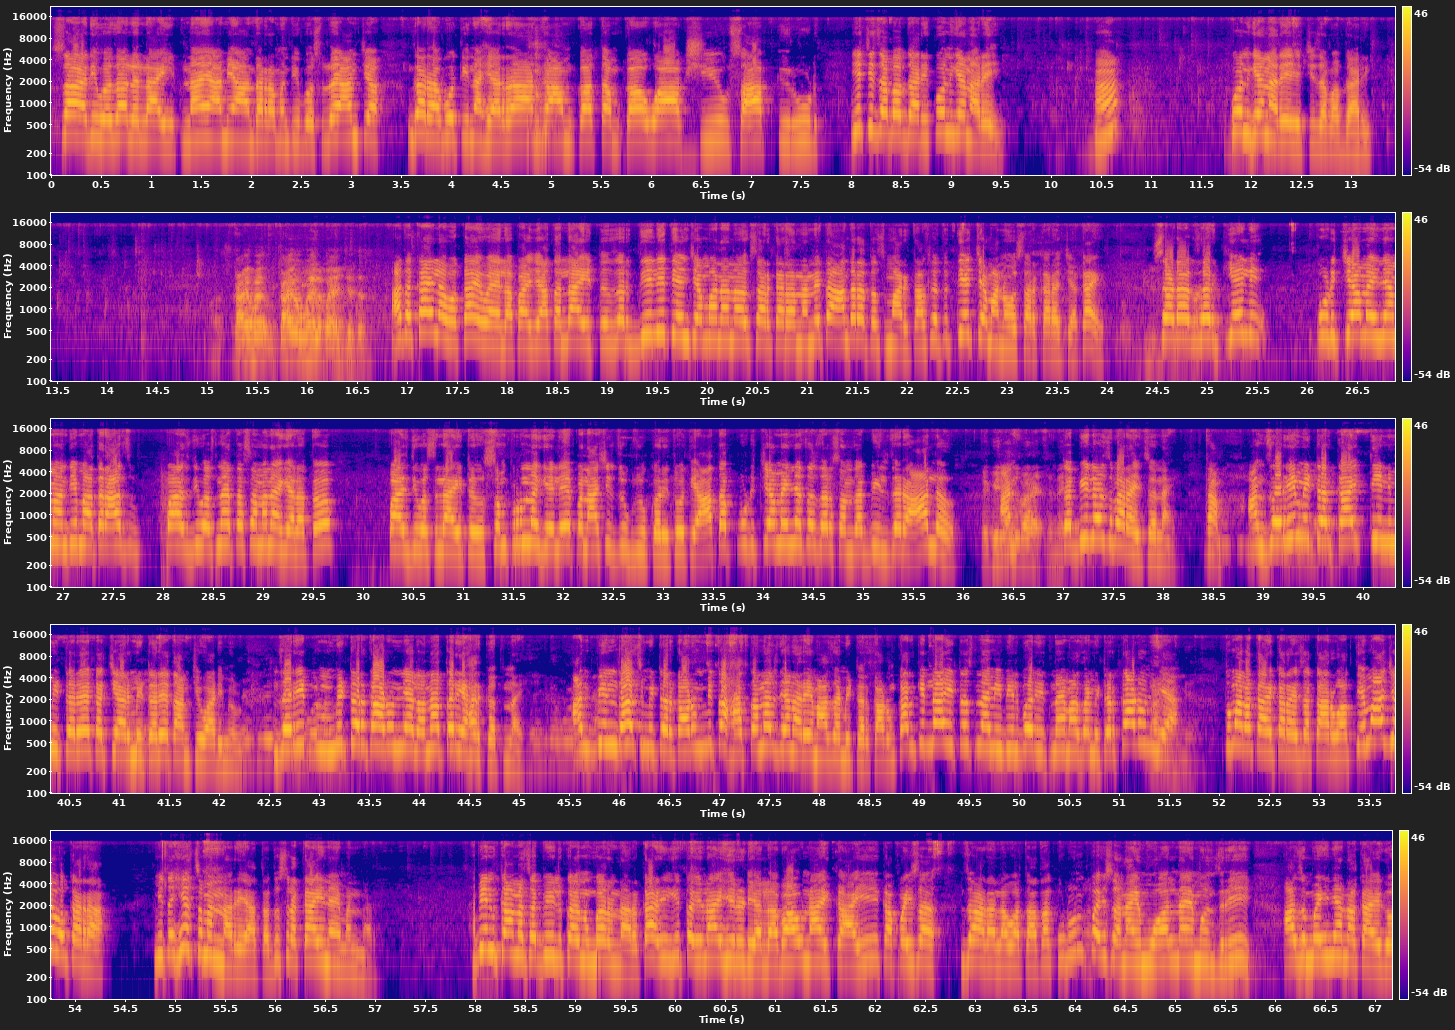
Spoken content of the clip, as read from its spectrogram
सहा दिवस झालं लाइट नाही आम्ही अंधारामध्ये बसलोय. आमच्या घराभोवती ना ह्या रान आमका तमका वाघ शिव साप किरूड याची जबाबदारी कोण घेणार आहे? हा? कोण घेणार आहे याची जबाबदारी? काय व्हाय- काय व्हायला पाहिजे आता? आता काय लावा काय व्हायला पाहिजे? आता लाइट जर दिली त्यांच्या मनानं सरकारांना नाही तर अंधारातच मारित असलं तर त्याच्या मनावर सरकाराच्या काय? सडक जर केली पुढच्या महिन्यामध्ये मात्र आज पाच दिवस नाही तसा म्हणा गेला तर पाच दिवस लाइट संपूर्ण गेले पण अशी जुगजुग करीत होती. आता पुढच्या महिन्याचं जर समजा बिल जर आलं आणि- तर बिलच भरायचं नाही. थांब. आणि जरी मीटर काय तीन मीटर आहे का चार मीटर आहेत आमची वाडी मिळून. जरी मीटर काढून नेलं ना तरी हरकत नाही. आणि बिंदाच मीटर काढून मी तर हातानच देणार आहे माझा मीटर काढून. कारण की लाईटच नाही मी बिल भरीत नाही माझा मीटर काढून द्या तुम्हाला काय करायचं कारवा ते माझ्यावर करा. मी तर हेच म्हणणार आहे आता दुसरं काही नाही म्हणणार. बिनकामाचा बिल करून भरणार. काही इथं नाही हिरड्याला भाव नाही काही का पैसा झाडाला होता. आता कुठून पैसा नाही मोल नाही मंजरी. आज महिन्यानं काय ग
